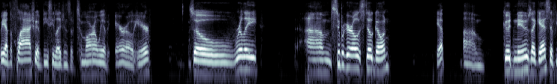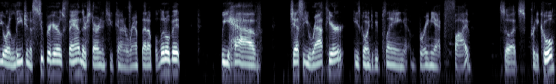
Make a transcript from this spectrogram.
we have The Flash, we have DC Legends of Tomorrow, we have Arrow here. So, really, um, Supergirl is still going. Yep. Um, good news, I guess, if you are a Legion of Superheroes fan, they're starting to kind of ramp that up a little bit. We have Jesse Rath here. He's going to be playing Brainiac 5. So that's pretty cool.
